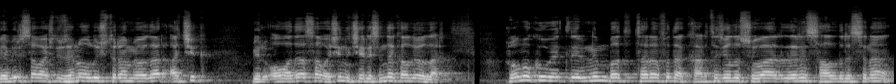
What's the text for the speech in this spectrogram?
ve bir savaş düzeni oluşturamıyorlar. Açık bir ovada savaşın içerisinde kalıyorlar. Roma kuvvetlerinin batı tarafı da Kartacalı süvarilerin saldırısına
